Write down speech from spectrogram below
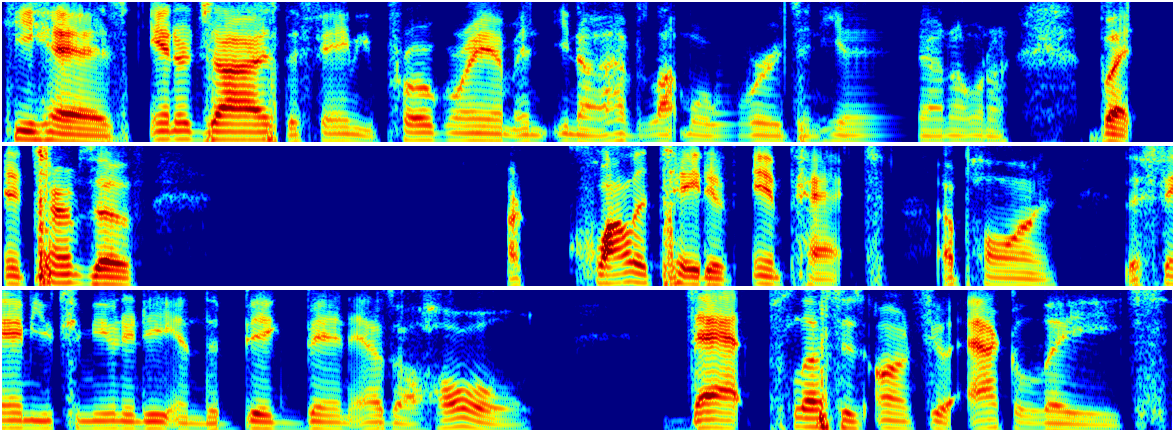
He has energized the FAMU program, and you know I have a lot more words in here. I don't want to, but in terms of a qualitative impact upon the FAMU community and the Big Bend as a whole, that plus his on-field accolades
